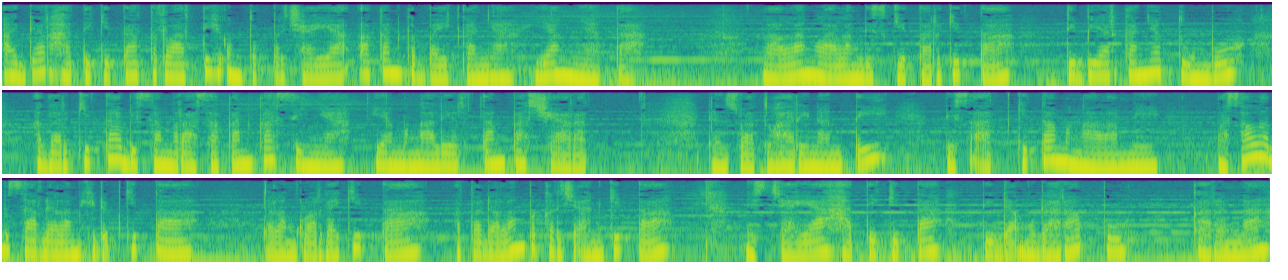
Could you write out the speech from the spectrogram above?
agar hati kita terlatih untuk percaya akan kebaikannya yang nyata. Lalang-lalang di sekitar kita dibiarkannya tumbuh agar kita bisa merasakan kasihnya yang mengalir tanpa syarat. Dan suatu hari nanti, di saat kita mengalami masalah besar dalam hidup kita, dalam keluarga kita, atau dalam pekerjaan kita, niscaya hati kita tidak mudah rapuh karena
